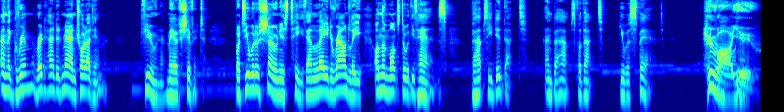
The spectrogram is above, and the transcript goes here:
and the grim, red handed man trod at him, Fionn may have shivered, but he would have shown his teeth and laid roundly on the monster with his hands. Perhaps he did that, and perhaps for that he was spared. Who are you?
